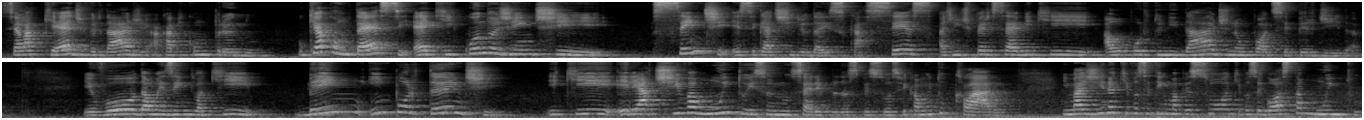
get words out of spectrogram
se ela quer de verdade, acabe comprando. O que acontece é que quando a gente sente esse gatilho da escassez, a gente percebe que a oportunidade não pode ser perdida. Eu vou dar um exemplo aqui bem importante e que ele ativa muito isso no cérebro das pessoas, fica muito claro. Imagina que você tem uma pessoa que você gosta muito,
